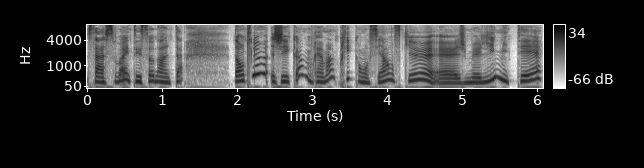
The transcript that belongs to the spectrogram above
ça a souvent été ça dans le temps. Donc là, j'ai comme vraiment pris conscience que je me limitais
